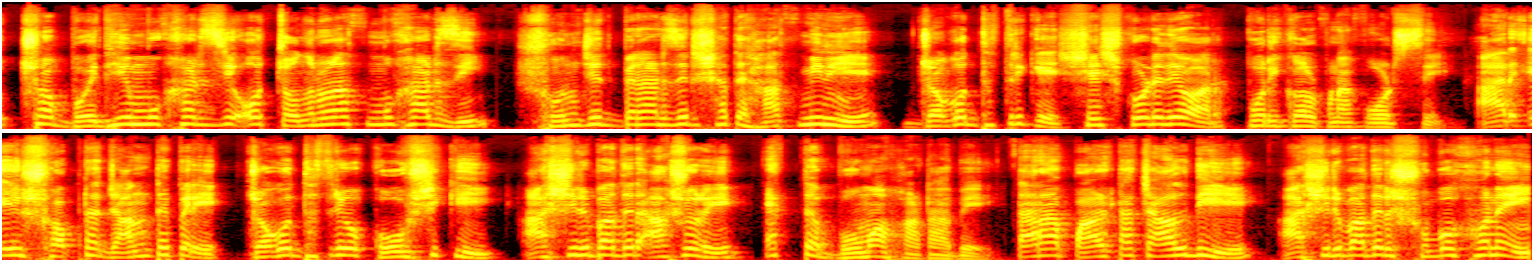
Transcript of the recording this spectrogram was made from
উৎসব বৈধী মুখার্জি ও চন্দ্রনাথ মুখার্জি সঞ্জিত ব্যানার্জির সাথে হাত মিলিয়ে জগদ্ধাত্রীকে শেষ করে দেওয়ার পরিকল্পনা করছে। আর এই সবটা জানতে পেরে জগদ্ধাত্রী ও কৌশিকী আশীর্বাদের আসরে একটা বোমা ফাটাবে। তারা পাল্টা চাল দিয়ে আশীর্বাদের শুভক্ষণেই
